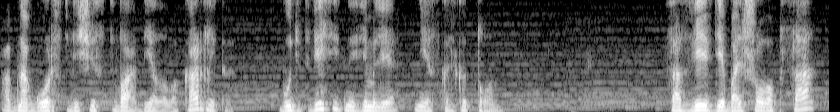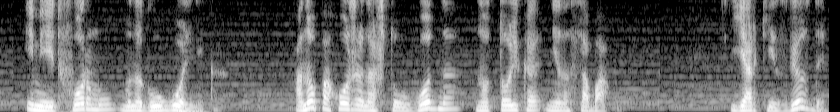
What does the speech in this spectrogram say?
Одна горсть вещества белого карлика будет весить на Земле несколько тонн. Созвездие Большого Пса имеет форму многоугольника. Оно похоже на что угодно, но только не на собаку. Яркие звезды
